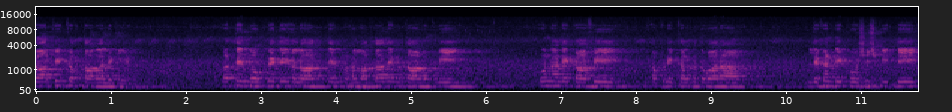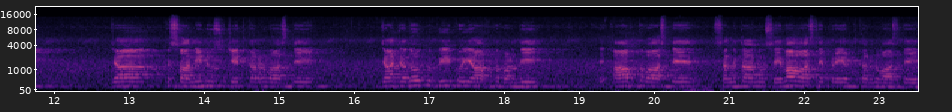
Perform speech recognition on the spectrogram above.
ਕਾਫੀ ਕਵਿਤਾਵਾਂ ਲਿਖੀਆਂ। ਅਤੇ ਮੌਕੇ ਦੇ ਹਾਲਾਤ ਦੇ, ਹਾਲਾਤਾਂ ਦੇ ਮੁਤਾਬਕ ਵੀ ਉਹਨਾਂ ਨੇ ਕਾਫੀ ਆਪਣੀ ਕਲਮ ਦੁਆਰਾ ਲਿਖਣ ਦੀ ਕੋਸ਼ਿਸ਼ ਕੀਤੀ ਜਾਂ ਕਿਸਾਨੀ ਨੂੰ ਸੁਚੇਤ ਕਰਨ ਵਾਸਤੇ ਜਾਂ ਜਦੋਂ ਵੀ ਕੋਈ ਆਫਤ ਬਣਦੀ, ਤੇ ਆਫਤ ਵਾਸਤੇ, ਸੰਗਤਾਂ ਨੂੰ ਸੇਵਾ ਵਾਸਤੇ ਪ੍ਰੇਰਿਤ ਕਰਨ ਵਾਸਤੇ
